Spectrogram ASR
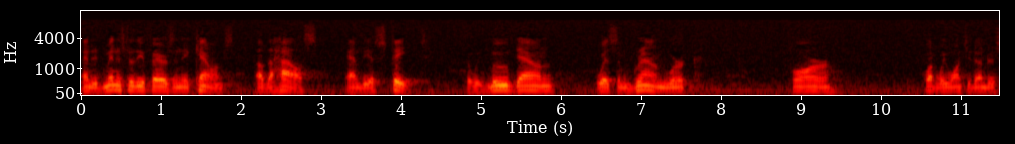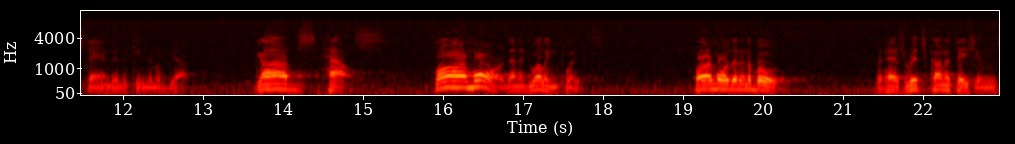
and administer the affairs and the accounts of the house and the estate. So we've moved down with some groundwork for what we want you to understand in the kingdom of God. God's house, far more than a dwelling place, far more than an abode, but has rich connotations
